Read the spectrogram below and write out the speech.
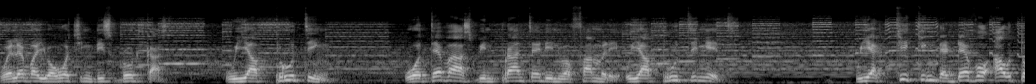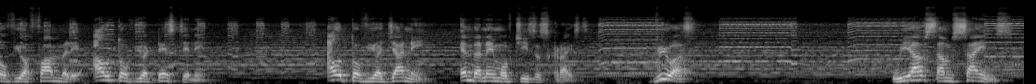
wherever you are watching this broadcast, We are uprooting whatever has been planted in your family. We are uprooting it. We are kicking the devil out of your family, out of your destiny, out of your journey in the name of Jesus Christ. Viewers, we have some signs.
